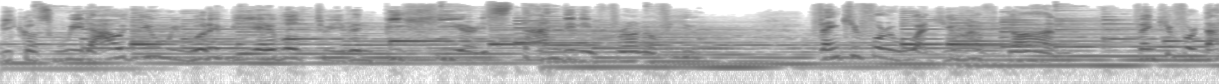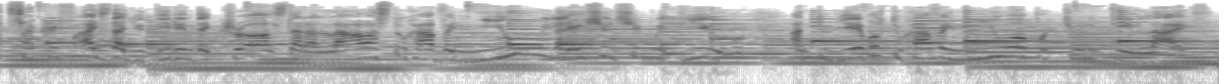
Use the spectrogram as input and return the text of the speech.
Because without you, we wouldn't be able to even be here standing in front of you. Thank you for what you have done. Thank you for that sacrifice that you did in the cross that allow us to have a new relationship with you and to be able to have a new opportunity in life.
